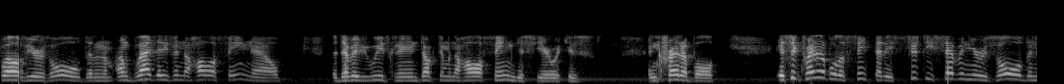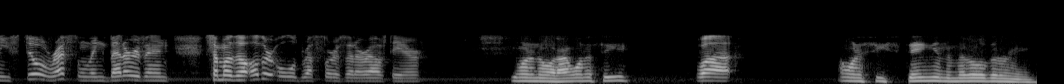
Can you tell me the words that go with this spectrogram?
12 years old, and I'm, I'm glad that he's in the Hall of Fame now. The WWE is going to induct him in the Hall of Fame this year, which is incredible it's incredible to think that he's 57 years old and he's still wrestling better than some of the other old wrestlers that are out there. You want to know what I want to see? What? I want to see Sting in the middle of the ring.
